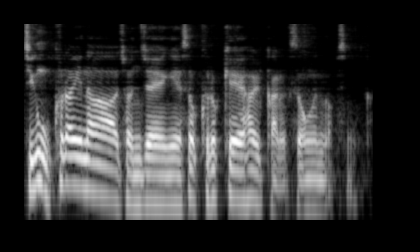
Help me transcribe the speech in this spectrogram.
지금 우크라이나 전쟁에서 그렇게 할 가능성은 없습니까?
